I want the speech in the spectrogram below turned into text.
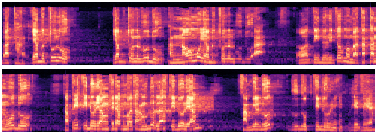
batal. Ya betul. Ya betul wudhu. An-naumu ya betul wudhu'a. Bahwa tidur itu membatalkan wudhu tapi tidur yang tidak membatalkan wudhu adalah tidur yang sambil duduk, duduk tidurnya, begitu ya.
